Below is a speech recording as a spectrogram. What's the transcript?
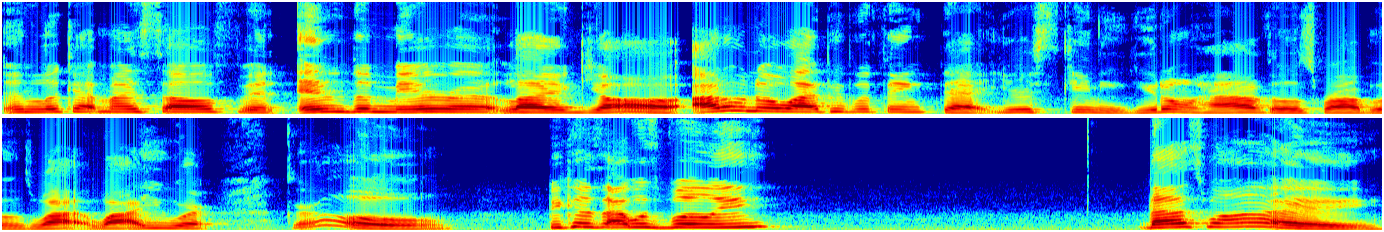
and look at myself and in the mirror like y'all i don't know why people think that you're skinny. You don't have those problems. Why why you were girl because i was bullied that's why.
